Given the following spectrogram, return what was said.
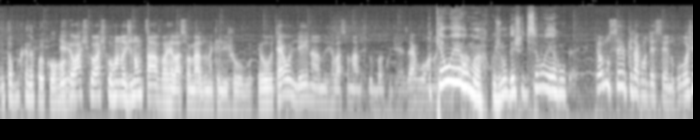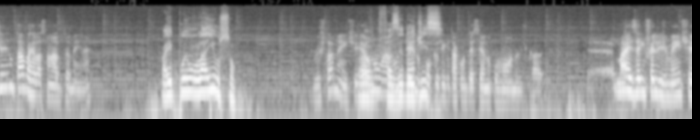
Então por que não colocou o Eu, Ronald? eu acho que eu acho que o Ronald não estava relacionado naquele jogo. Eu até olhei na- nos relacionados do banco de reserva. O O que é um erro, tava. Marcos. Não deixa de ser um erro. Eu não sei o que tá acontecendo. Hoje ele não estava relacionado também, né? Aí põe um Lailson. Justamente. Pra eu não, eu não entendo doidice. porque o que, que tá acontecendo com o Ronald, cara. É, mas infelizmente é,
